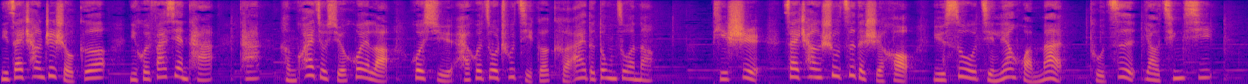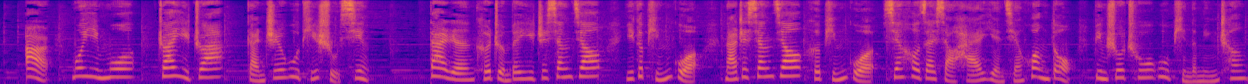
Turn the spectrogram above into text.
你再唱这首歌，你会发现他他很快就学会了，或许还会做出几个可爱的动作呢。提示：在唱数字的时候，语速尽量缓慢，吐字要清晰。二摸一摸，抓一抓，感知物体属性。大人可准备一只香蕉，一个苹果，拿着香蕉和苹果先后在小孩眼前晃动，并说出物品的名称：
